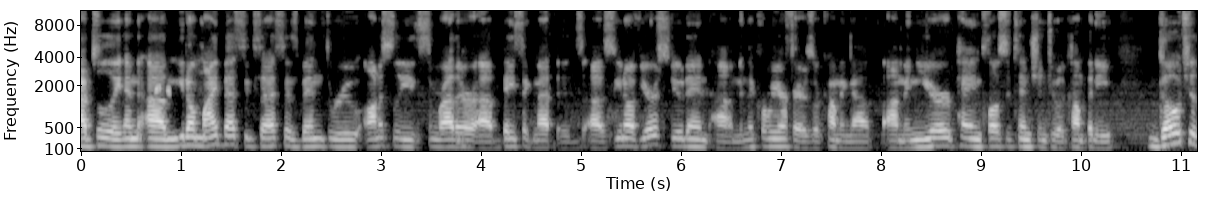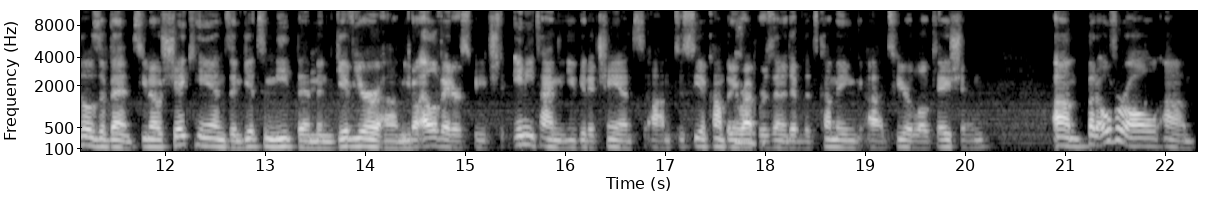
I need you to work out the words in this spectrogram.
Absolutely. And, um, you know, my best success has been through, honestly, some rather uh, basic methods. Uh, so, you know, if you're a student um, and the career fairs are coming up um, and you're paying close attention to a company, go to those events, you know, shake hands and get to meet them and give your, um, you know, elevator speech anytime that you get a chance um, to see a company mm-hmm. representative that's coming uh, to your location. Um, but overall, um,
